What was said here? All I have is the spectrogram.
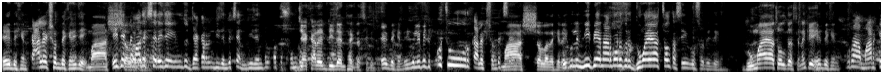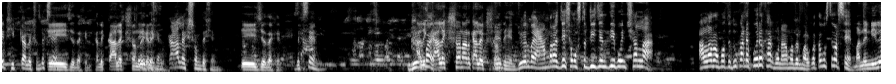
এই দেখেন কালেকশন দেখেন এই যে। এই যে একটা মাল দেখছেন এই যে কিন্তু জ্যাকার ডিজাইন দেখছেন? ডিজাইনটা কত সুন্দর। জ্যাকারের ডিজাইন থাকতেছে কিন্তু। এই দেখেন এগুলি মধ্যে প্রচুর কালেকশন দেখছেন? মাশাআল্লাহ দেখেন এগুলি নিবেন আর মনে করো ধুমায়া চলতেছে এই বছর এই দেখেন। ধুমায়া চলতেছে নাকি? এই দেখেন পুরা মার্কেট হিট কালেকশন দেখছেন? এই যে দেখেন খালি কালেকশন দেখেন কালেকশন দেখেন এই যে দেখেন। দেখছেন? খালি কালেকশন আর কালেকশন এই দেখেন জুয়েল ভাই আমরা যে সমস্ত ডিজাইন দিব ইনশাল্লাহ আল্লাহর রহমতে দোকানে পড়ে থাকব না আমাদের মাল কথা বুঝতে পারছেন? মানে নিলে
